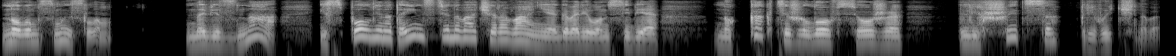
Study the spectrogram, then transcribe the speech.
новым смыслом. «Новизна исполнена таинственного очарования», — говорил он себе, — «но как тяжело все же лишиться привычного».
